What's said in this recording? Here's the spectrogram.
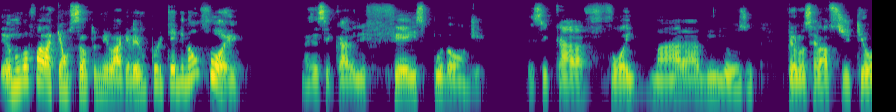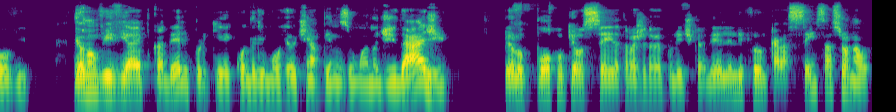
eu não vou falar que é um santo milagreiro porque ele não foi, mas esse cara ele fez por onde? Esse cara foi maravilhoso, pelos relatos de que eu ouvi. Eu não vivi a época dele, porque quando ele morreu eu tinha apenas um ano de idade. Pelo pouco que eu sei da trajetória política dele, ele foi um cara sensacional.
